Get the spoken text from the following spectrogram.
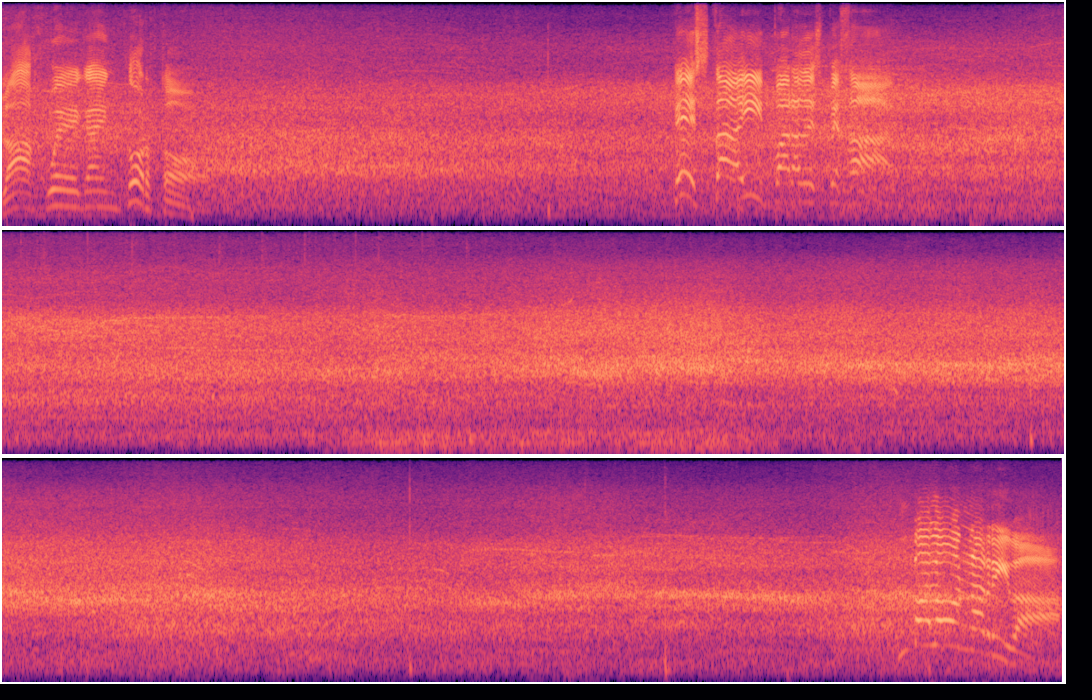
La juega en corto. Está ahí para despejar. Balón arriba.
